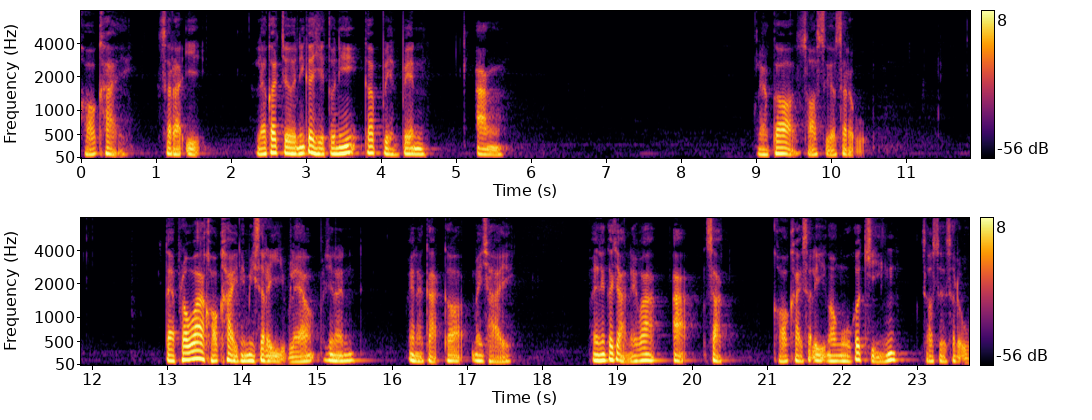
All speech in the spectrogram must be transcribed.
ขอไข่สระอิ แล้วก็เจอนิกหิตตัวนี้ก็เปลี่ยนเป็นอัง แล้วก็สอเสือสระอุ แต่เพราะว่าขอไข่เนี่ยมีสระอิอยู่แล้ว เพราะฉะนั้นแม่นอากาศก็ไม่ใช้ เพราะฉะนั้นก็จะอ่านได้ว่าอะสัก ขอไข่สระอิงองูก็ขิงสอเสือสระอุ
